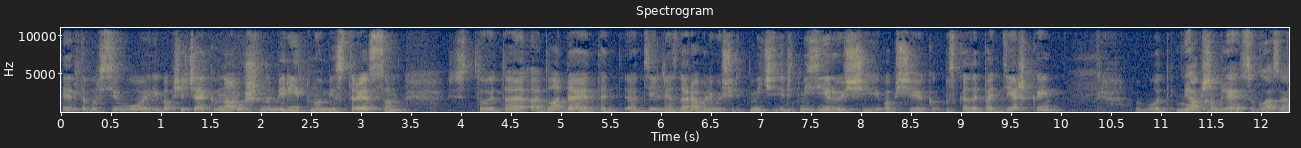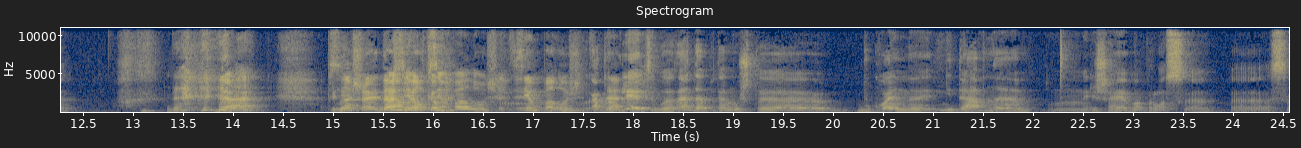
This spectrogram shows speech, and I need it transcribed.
этого всего. И вообще человеком нарушенными ритмами, стрессом, что это обладает отдельной оздоравливающей, ритмизирующей, вообще, как бы сказать, поддержкой. Вот. Не вообще... округляются глаза. Да. Да. Приглашаю, да, всем, всем по лошади. Всем по лошади, Округляются да. глаза, да, потому что буквально недавно, решая вопрос э, с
